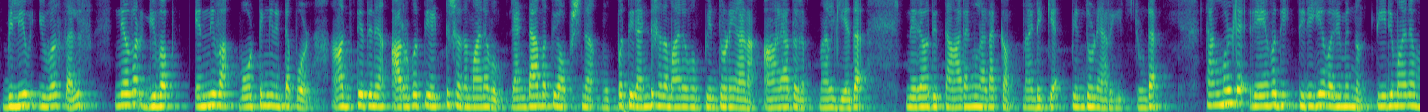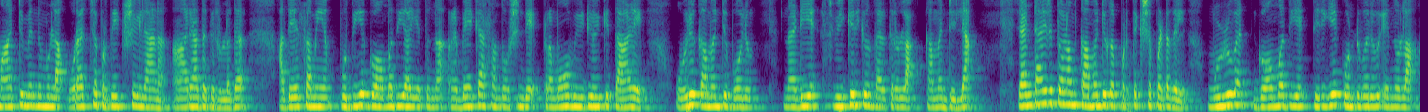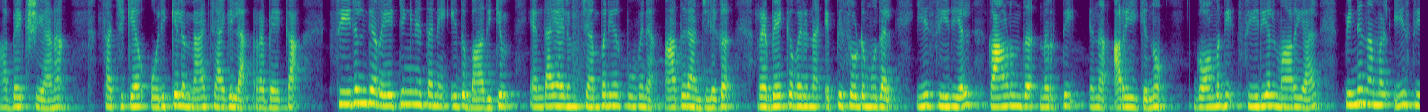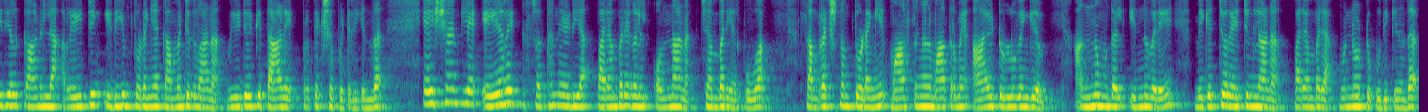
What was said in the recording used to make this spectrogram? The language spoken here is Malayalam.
Believe yourself never give up എന്നിവ വോട്ടിങ്ങിനിട്ടപ്പോൾ ആദ്യത്തേതിന് അറുപത്തിയെട്ട് ശതമാനവും രണ്ടാമത്തെ ഓപ്ഷന് മുപ്പത്തിരണ്ട് ശതമാനവും പിന്തുണയാണ് ആരാധകർ നൽകിയത്. നിരവധി താരങ്ങളടക്കം നടിക്ക് പിന്തുണ അറിയിച്ചിട്ടുണ്ട്. തങ്ങളുടെ രേവതി തിരികെ വരുമെന്നും തീരുമാനം മാറ്റുമെന്നുമുള്ള ഉറച്ച പ്രതീക്ഷയിലാണ് ആരാധകരുള്ളത്. അതേസമയം പുതിയ ഗോമതിയായി എത്തുന്ന റബേക്ക സന്തോഷിന്റെ പ്രമോ വീഡിയോയ്ക്ക് താഴെ ഒരു കമന്റ് പോലും നടിയെ സ്വീകരിക്കുന്ന തരത്തിലുള്ള കമന്റില്ല രണ്ടായിരത്തോളം കമന്റുകൾ പ്രത്യക്ഷപ്പെട്ടതിൽ മുഴുവൻ ഗോമതിയെ തിരികെ കൊണ്ടുവരൂ എന്നുള്ള അപേക്ഷയാണ്. സച്ചിക്ക് ഒരിക്കലും മാച്ചാകില്ല റബേക്ക. സീരിയലിന്റെ റേറ്റിംഗിനെ തന്നെ ഇത് ബാധിക്കും. എന്തായാലും ചെമ്പനീർ പൂവിന് ആദരാഞ്ജലികൾ. റെബേക്ക് വരുന്ന എപ്പിസോഡ് മുതൽ ഈ സീരിയൽ കാണുന്നത് നിർത്തി എന്ന് അറിയിക്കുന്നു. ഗോമതി സീരിയൽ മാറിയാൽ പിന്നെ നമ്മൾ ഈ സീരിയൽ കാണില്ല റേറ്റിംഗ് ഇടിയും തുടങ്ങിയ കമന്റുകളാണ് വീഡിയോയ്ക്ക് താഴെ പ്രത്യക്ഷപ്പെട്ടിരിക്കുന്നത്. ഏഷ്യാനെറ്റിലെ ഏറെ ശ്രദ്ധ നേടിയ പരമ്പരകളിൽ ഒന്നാണ് ചെമ്പനീർ പൂവ്. സംരക്ഷണം തുടങ്ങി മാസങ്ങൾ മാത്രമേ ആയിട്ടുള്ളൂവെങ്കിലും അന്നു മുതൽ ഇന്നുവരെ മികച്ച റേറ്റിംഗിലാണ് പരമ്പര മുന്നോട്ട് കുതിക്കുന്നത്.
